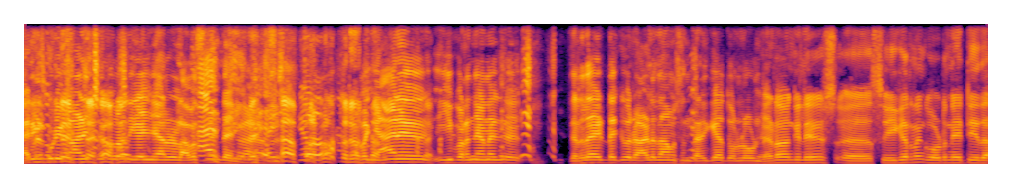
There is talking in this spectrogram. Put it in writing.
കരിങ്കൊടി കാണിച്ചു പറഞ്ഞു കഴിഞ്ഞാലുള്ള അവസ്ഥ തന്നെ അപ്പൊ ഞാൻ ഈ പറഞ്ഞ കണക്ക് ചെറുതായിട്ടൊക്കെ ഒരാൾ താമസം തളിക്കാത്തുള്ളതുകൊണ്ട് വേണമെങ്കിൽ സ്വീകരണം കോർഡിനേറ്റ് ചെയ്ത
